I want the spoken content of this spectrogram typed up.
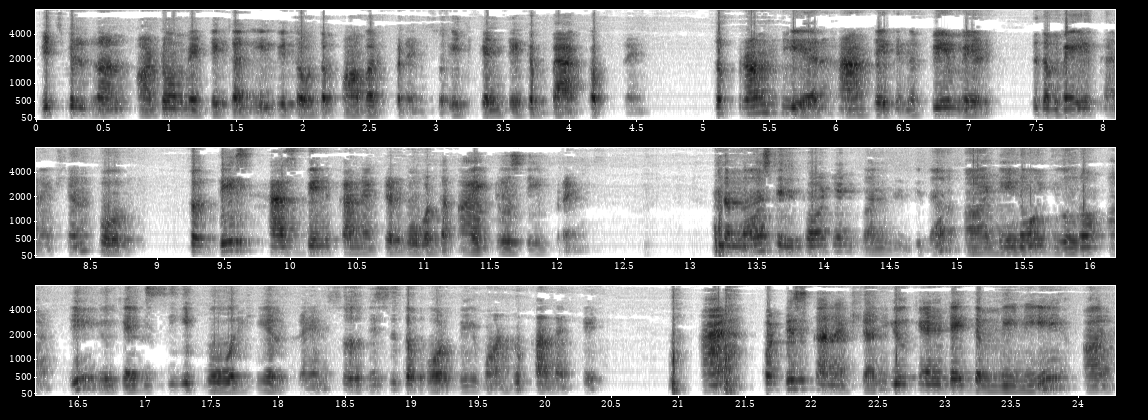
which will run automatically without the power friends. So it can take a backup friends. So from here, I have taken the female to the male connection for. So this has been connected over the I2C friends. The most important one will be the Arduino Uno R3. You can see it over here, friends. So this is the board we want to connect it. And for this connection, you can take the mini or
